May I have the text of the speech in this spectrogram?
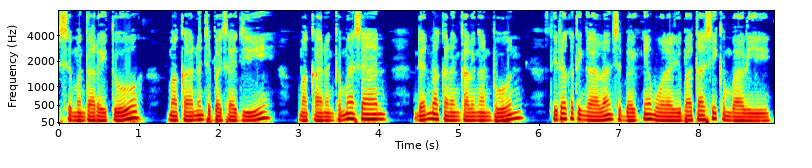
Sementara itu, makanan cepat saji, makanan kemasan, dan makanan kalengan pun tidak ketinggalan sebaiknya mulai dibatasi kembali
